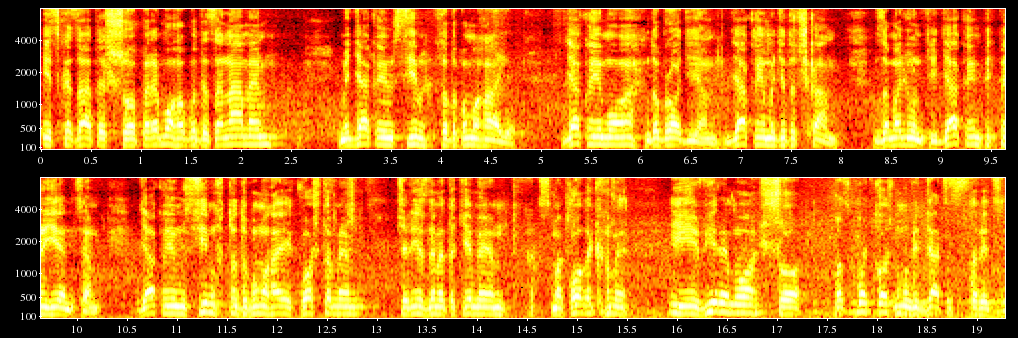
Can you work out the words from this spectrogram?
і сказати, що перемога буде за нами. Ми дякуємо всім, хто допомагає. Дякуємо добродіям, дякуємо діточкам за малюнки, дякуємо підприємцям, дякуємо всім, хто допомагає коштами чи різними такими смаколиками. І віримо, що Господь кожному віддячить стариці.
